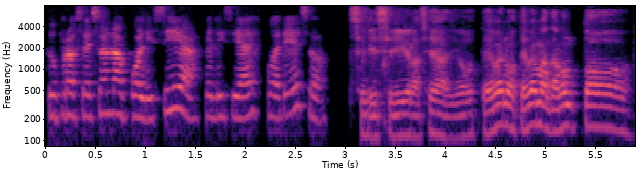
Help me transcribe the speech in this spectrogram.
tu proceso en la policía. Felicidades por eso. Sí, sí, gracias a Dios. Ustedes, bueno, ustedes me mandaron todos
